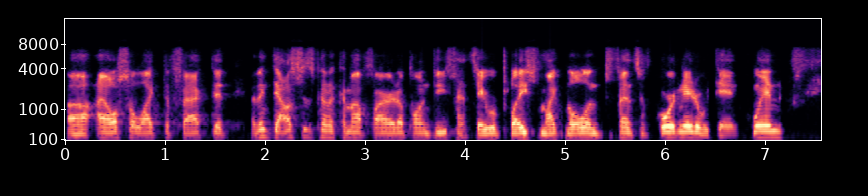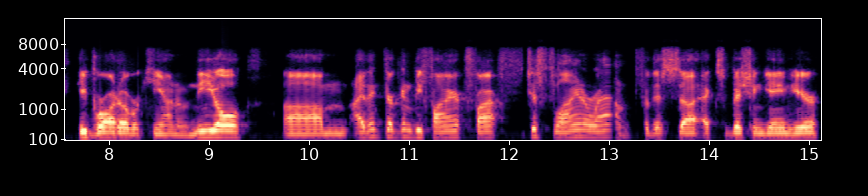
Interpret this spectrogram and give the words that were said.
Uh, I also like the fact that I think Dallas is going to come out fired up on defense. They replaced Mike Nolan, defensive coordinator, with Dan Quinn. He brought over Keanu Neal. Um, I think they're going to be fire, fire, just flying around for this uh, exhibition game here.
